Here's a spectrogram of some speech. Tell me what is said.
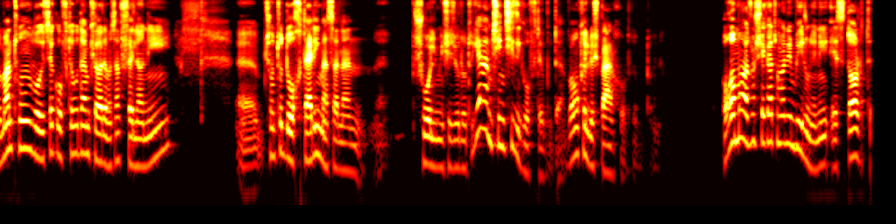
و من تو اون voice ه گفته بودم که آره مثلا فلانی چون تو دختری مثلا شل میشه جلو تو یه همچین چیزی گفته بودم و اون خیلی بهش برخورده بود آقا ما از اون شرکت اومدیم بیرون یعنی استارت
